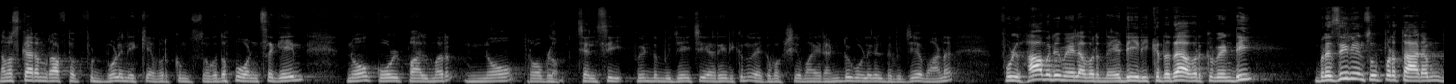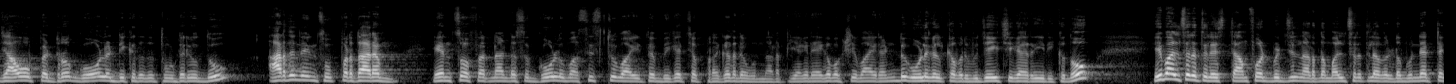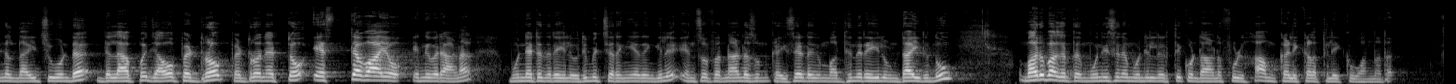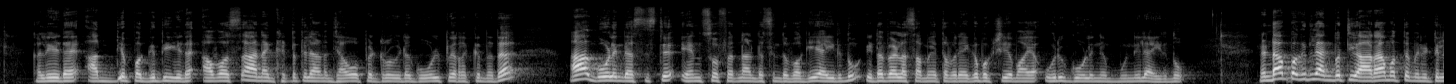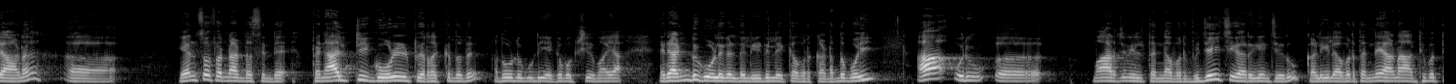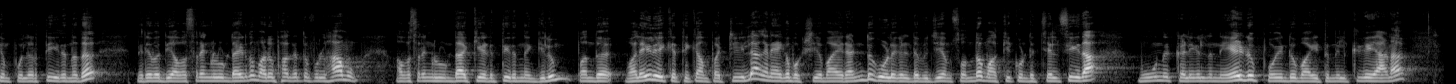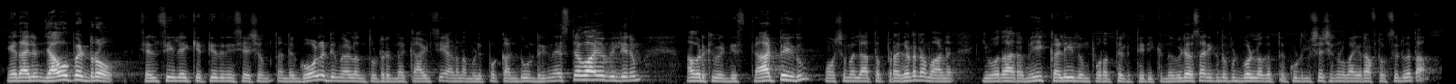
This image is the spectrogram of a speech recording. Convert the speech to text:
നമസ്കാരം Raf talk ഫുട്ബോളിലേക്ക് അവർക്കും സ്വാഗതം. Once again no Cole Palmer no problem Chelsea വീണ്ടും വിജയിച്ച് കയറിയിരിക്കുന്നു ഏകപക്ഷീയമായ രണ്ട് ഗോളുകളുടെ വിജയമാണ് ഫുൾഹാമിന് മേൽ അവർ നേടിയിരിക്കുന്നത്. അവർക്ക് വേണ്ടി ബ്രസീലിയൻ സൂപ്പർ താരം ജാവോ പെഡ്രോ ഗോൾ അടിക്കുന്നത് തുടരുന്നു. അർജന്റീൻ സൂപ്പർ താരം എൻസോ ഫെർണാണ്ടസ് ഗോളും അസിസ്റ്റുമായിട്ട് മികച്ച പ്രകടനവും നടത്തി. അങ്ങനെ ഏകപക്ഷീയമായ രണ്ട് ഗോളുകൾക്ക് അവർ വിജയിച്ച് കയറിയിരിക്കുന്നു. ഈ മത്സരത്തിൽ സ്റ്റാംഫോർഡ് ബ്രിഡ്ജിൽ നടന്ന മത്സരത്തിൽ അവരുടെ മുന്നേറ്റങ്ങൾ നയിച്ചുകൊണ്ട് Delap Joao Pedro Pedro Neto Estevao എന്നിവരാണ് മുന്നേറ്റ നിരയിൽ ഒരുമിച്ചിറങ്ങിയതെങ്കിൽ എൻസോ ഫെർണാണ്ടസും കൈസേഡയും മധ്യനിരയിൽ ഉണ്ടായിരുന്നു. മറുഭാഗത്ത് മുനീസിനെ മുന്നിൽ നിർത്തിക്കൊണ്ടാണ് ഫുൾഹാം കളിക്കളത്തിലേക്ക് വന്നത്. കളിയുടെ ആദ്യ പകുതിയുടെ അവസാന ഘട്ടത്തിലാണ് ജാവോ പെഡ്രോയുടെ ഗോൾ പിറക്കുന്നത്. ആ ഗോളിന്റെ അസിസ്റ്റ് എൻസോ ഫെർണാണ്ടസിന്റെ വകയായിരുന്നു. ഇടവേള സമയത്ത് അവർ ഏകപക്ഷീയമായ ഒരു ഗോളിന് മുന്നിലായിരുന്നു. രണ്ടാം പകുതിയിൽ അൻപത്തി ആറാമത്തെ മിനിറ്റിലാണ് എൻസോ ഫെർണാണ്ടസിന്റെ പെനാൽറ്റി ഗോൾ പിറക്കുന്നത്. അതോടുകൂടി ഏകപക്ഷീയമായ രണ്ട് ഗോളുകളുടെ ലീഡിലേക്ക് അവർ കടന്നുപോയി. ആ ഒരു മാർജിനിൽ തന്നെ അവർ വിജയിച്ച് കയറുകയും ചെയ്തു. കളിയിൽ അവർ തന്നെയാണ് ആധിപത്യം പുലർത്തിയിരുന്നത്. നിരവധി അവസരങ്ങളുണ്ടായിരുന്നു. മറുഭാഗത്ത് ഫുൾഹാമും അവസരങ്ങൾ ഉണ്ടാക്കിയെടുത്തിരുന്നെങ്കിലും പന്ത് വലയിലേക്ക് എത്തിക്കാൻ പറ്റിയില്ല. അങ്ങനെ ഏകപക്ഷീയമായ രണ്ട് ഗോളുകളുടെ വിജയം സ്വന്തമാക്കിക്കൊണ്ട് ചെൽസി മൂന്ന് കളികളിൽ നിന്ന് ഏഴ് പോയിന്റുമായിട്ട് നിൽക്കുകയാണ്. ഏതായാലും ജാവോ പെഡ്രോ ചെൽസിയിലേക്ക് എത്തിയതിനു ശേഷം തന്റെ ഗോൾ അടിമേളം തുടരുന്ന കാഴ്ചയാണ് നമ്മളിപ്പോൾ കണ്ടുകൊണ്ടിരിക്കുന്നത്. എസ്റ്റവായോ വില്യനും അവർക്ക് വേണ്ടി സ്റ്റാർട്ട് ചെയ്തു. മോശമല്ലാത്ത പ്രകടനമാണ് യുവതാരം ഈ കളിയിലും പുറത്തെടുത്തിരിക്കുന്നത്. വീഡിയോ അവസാനിക്കുന്ന. ഫുട്ബോൾ ലോകത്ത് കൂടുതൽ വിശേഷങ്ങളുമായി റാഫ്റ്റോക്സ് എടുത്താം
